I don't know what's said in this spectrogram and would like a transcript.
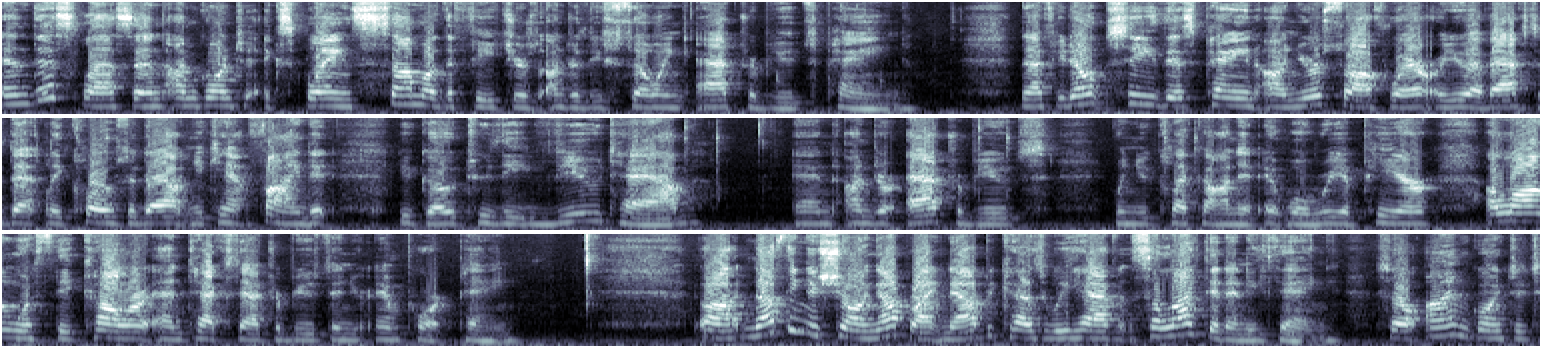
In this lesson, I'm going to explain some of the features under the Sewing Attributes pane. Now, if you don't see this pane on your software or you have accidentally closed it out and you can't find it, you go to the View tab and under Attributes, when you click on it, it will reappear along with the color and text attributes in your import pane. Uh, nothing is showing up right now because we haven't selected anything. So I'm going to,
